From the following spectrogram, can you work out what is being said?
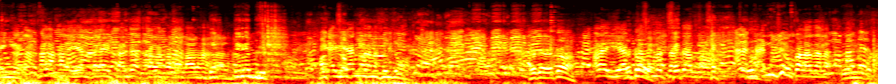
ஏக்கா ஏக்கா ஏக்கா அட ஏக்கா என்ன சைதா அட கஞ்சி கலதல ஒன்னு கூட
